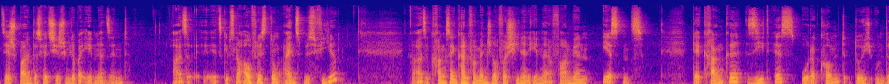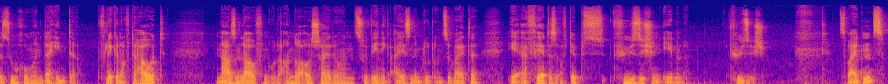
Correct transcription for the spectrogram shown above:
sehr spannend, dass wir jetzt hier schon wieder bei Ebenen sind. Also, jetzt gibt es eine Auflistung 1 bis 4. Also, krank sein kann von Menschen auf verschiedenen Ebenen erfahren werden. Erstens, der Kranke sieht es oder kommt durch Untersuchungen dahinter. Flecken auf der Haut, Nasenlaufen oder andere Ausscheidungen, zu wenig Eisen im Blut und so weiter. Er erfährt es auf der physischen Ebene. Physisch. Zweitens,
